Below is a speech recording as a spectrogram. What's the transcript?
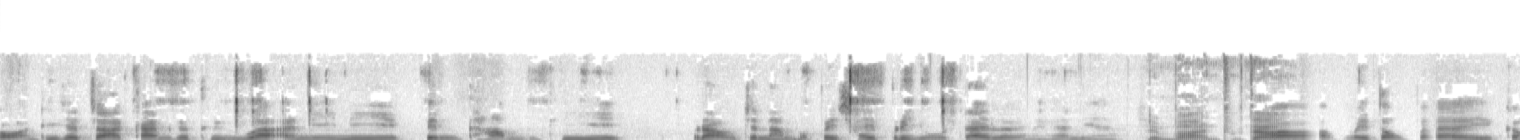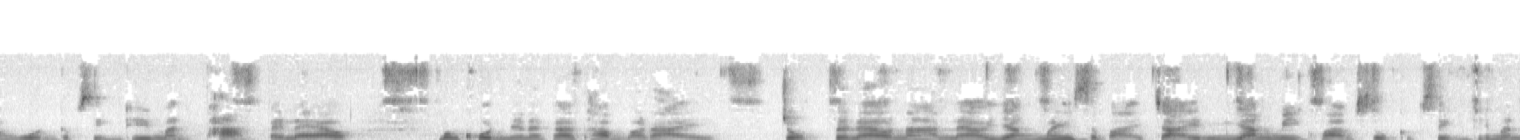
ก่อนที่จะจากกันก็ถือว่าอันนี้นี่เป็นธรรมที่เราจะนำเอาไปใช้ประโยชน์ได้เลยนะคะ เนี่ยเป็นผ่านถูกต้องก็ไม่ต้องไปกังวลกับสิ่งที่มันผ่านไปแล้ว บางคนเนี่ยนะคะทำอะไรจบไปแล้วนานแล้วยังไม่สบายใจหรือยังมีความสุขกับสิ่งที่มัน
